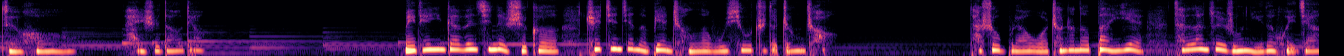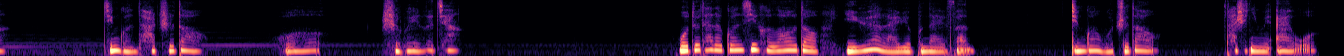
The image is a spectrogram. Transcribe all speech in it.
最后。还是倒掉。每天应该温馨的时刻，却渐渐的变成了无休止的争吵。他受不了我常常到半夜才烂醉如泥的回家，尽管他知道，我是为了家。我对他的关心和唠叨也越来越不耐烦，尽管我知道，他是因为爱我。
